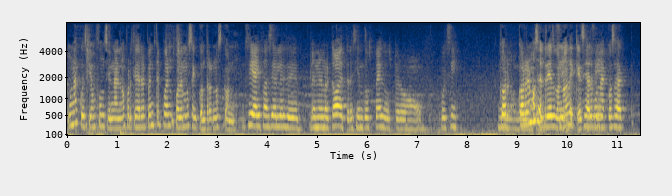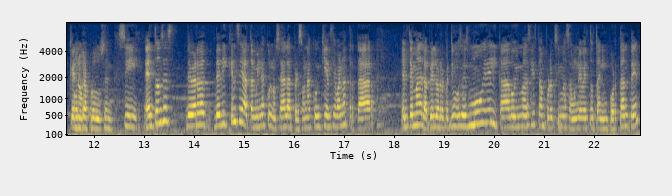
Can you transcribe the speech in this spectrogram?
una cuestión funcional, ¿no? Porque de repente podemos encontrarnos con... Sí, hay faciales de, en el mercado de 300 pesos, pero pues sí. corremos el riesgo, ¿no? De que sea alguna cosa que Contraproducente. Sí, entonces, de verdad, dedíquense a también a conocer a la persona con quien se van a tratar, el tema de la piel, lo repetimos, es muy delicado y más si están próximas a un evento tan importante.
